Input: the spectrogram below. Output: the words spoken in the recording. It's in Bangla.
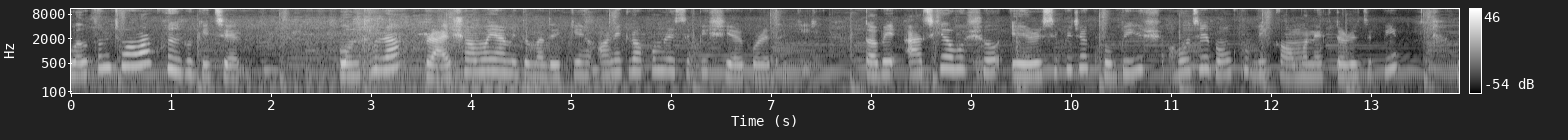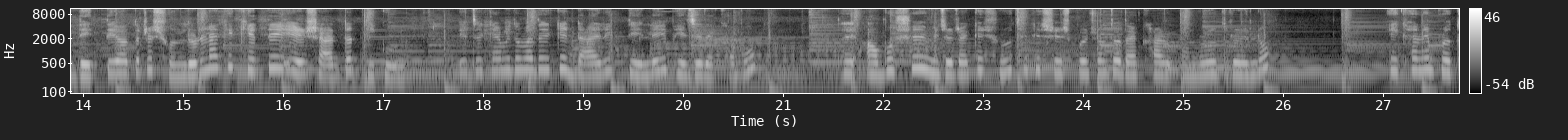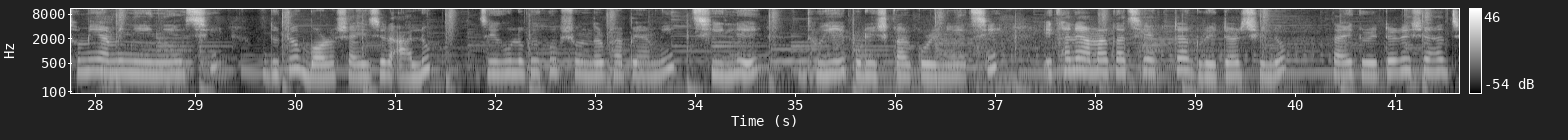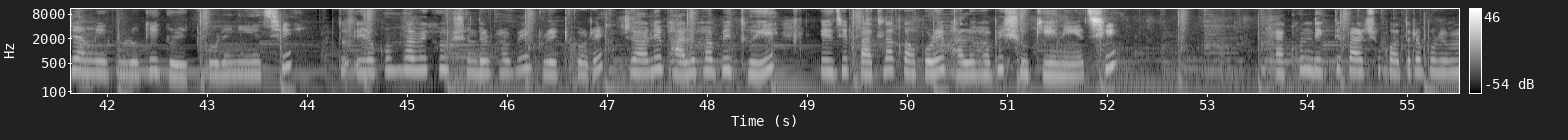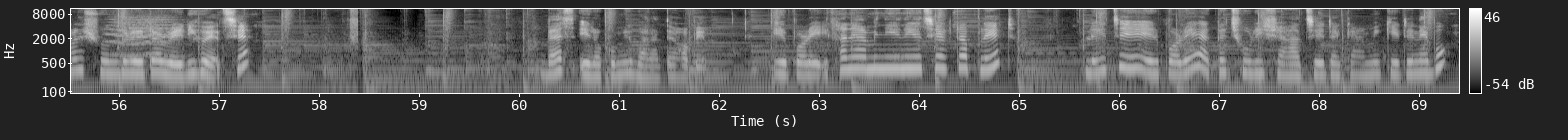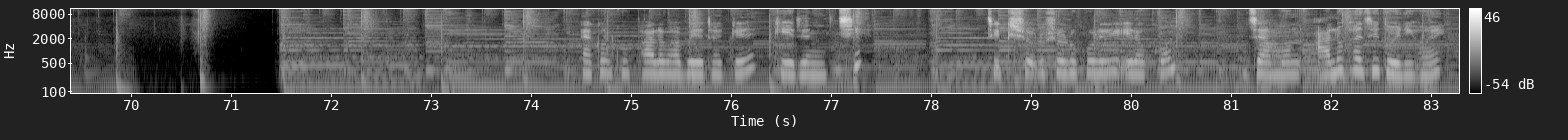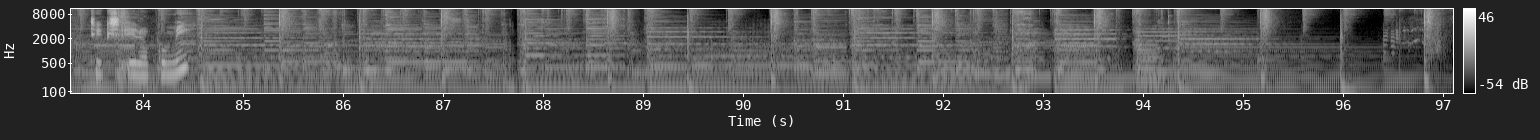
ওয়েলকাম টু আমার খুশবু কিচেন বন্ধুরা, প্রায় সময় আমি তোমাদেরকে অনেক রকম রেসিপি শেয়ার করে থাকি। তবে আজকে অবশ্য এই রেসিপিটা খুবই সহজ এবং খুবই কমন একটা রেসিপি দেখতে অতটা সুন্দর লাগে, খেতে এর স্বাদটা দ্বিগুণ। এটাকে আমি তোমাদেরকে ডাইরেক্ট তেলেই ভেজে দেখাবো। তাই অবশ্যই ভিডিওটাকে শুরু থেকে শেষ পর্যন্ত দেখার অনুরোধ রইল। এখানে প্রথমেই আমি নিয়ে নিয়েছি দুটো বড় সাইজের আলু, যেগুলোকে খুব সুন্দরভাবে আমি ছিলে ধুয়ে পরিষ্কার করে নিয়েছি। এখানে আমার কাছে একটা গ্রেটার ছিল, তাই গ্রেটারের সাহায্যে আমি এগুলোকে গ্রেট করে নিয়েছি। তো এরকমভাবে খুব সুন্দরভাবে গ্রেট করে জলে ভালোভাবে ধুয়ে এই যে পাতলা কাপড়ে ভালোভাবে শুকিয়ে নিয়েছি। এখন দেখতে পারছ কতটা পরিমাণ সুন্দর এটা রেডি হয়েছে। ব্যাস, এরকমই বানাতে হবে। এরপরে এখানে আমি নিয়ে নিয়েছি একটা প্লেট প্লেটে এরপরে একটা ছুরির সাহায্যে এটাকে আমি কেটে নেব। এখন খুব ভালোভাবে এটাকে কেটে নিচ্ছি। ঠিক সরু সরু করে এরকম, যেমন আলু ভাজি তৈরি হয়, ঠিক এরকমই।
